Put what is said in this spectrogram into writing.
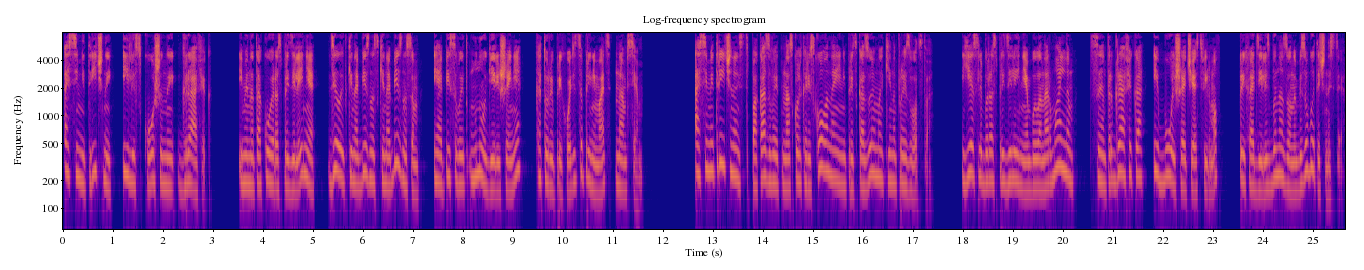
асимметричный или скошенный график. Именно такое распределение делает кинобизнес кинобизнесом и описывает многие решения, которые приходится принимать нам всем. Асимметричность показывает, насколько рискованно и непредсказуемо кинопроизводство. Если бы распределение было нормальным, центр графика и большая часть фильмов приходились бы на зону безубыточности.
